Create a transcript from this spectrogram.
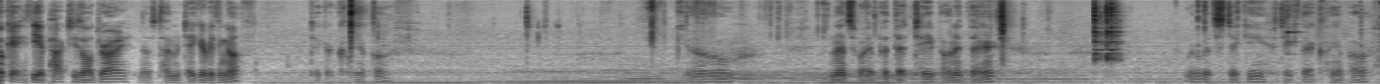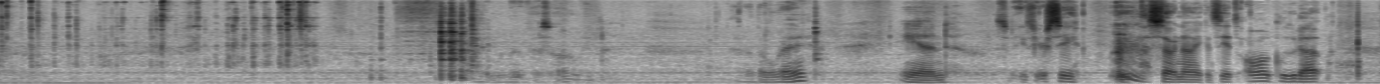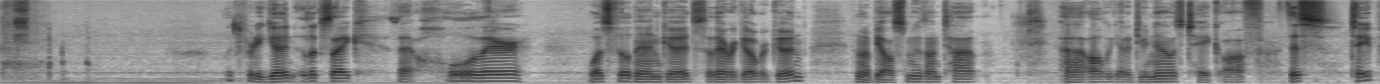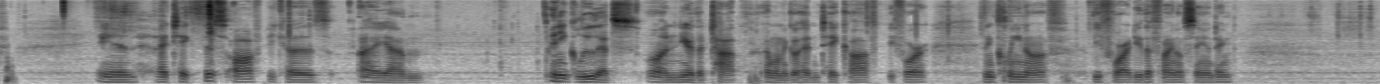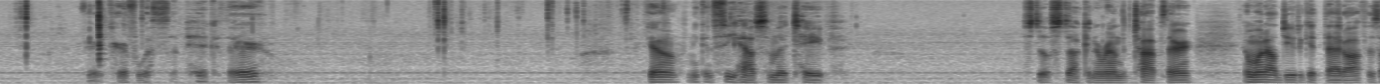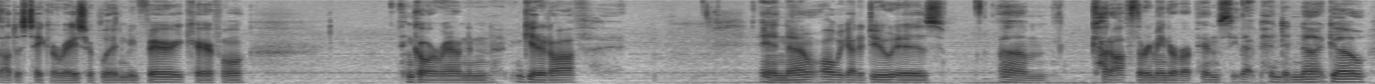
Okay, the epoxy's all dry. Now it's time to take everything off. Take our clamp off. Go. And that's why I put that tape on it there. A little bit sticky. Take that clamp off. And Move this off out of the way. And it's easier to see. so now you can see it's all glued up. Looks pretty good. It looks like that hole there was filled in good. So there we go. We're good. And it'll be all smooth on top. Uh, all we got to do now is take off this tape. And I take this off because I um, any glue that's on near the top I want to go ahead and take off before and clean off before I do the final sanding. Very careful with the pick there. Go. You can see how some of the tape still stuck in around the top there. And what I'll do to get that off is I'll just take a razor blade and be very careful and go around and get it off. And now all we got to do is um, cut off the remainder of our pins. See that pin did not go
